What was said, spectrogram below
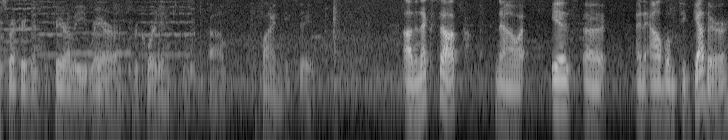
This record, that's a fairly rare recording um, to find these days. Uh, the next up now is uh, an album together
